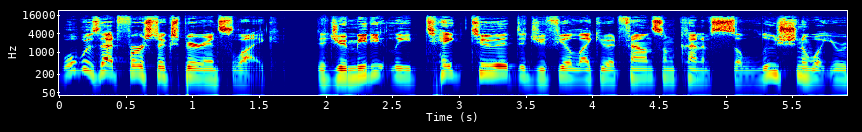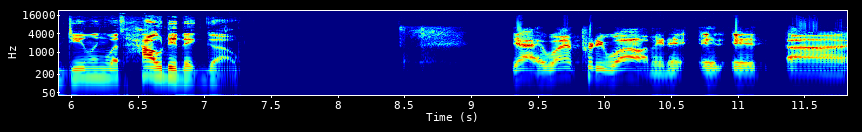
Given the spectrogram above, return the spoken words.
What was that first experience like? Did you immediately take to it? Did you feel like you had found some kind of solution to what you were dealing with? How did it go? Yeah, it went pretty well. I mean, it it it uh,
